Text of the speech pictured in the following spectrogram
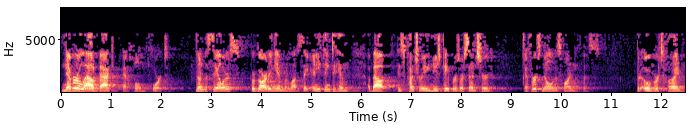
never allowed back at home port. None of the sailors who are guarding him are allowed to say anything to him about his country. Newspapers are censored. At first, Nolan is fine with this. But over time,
